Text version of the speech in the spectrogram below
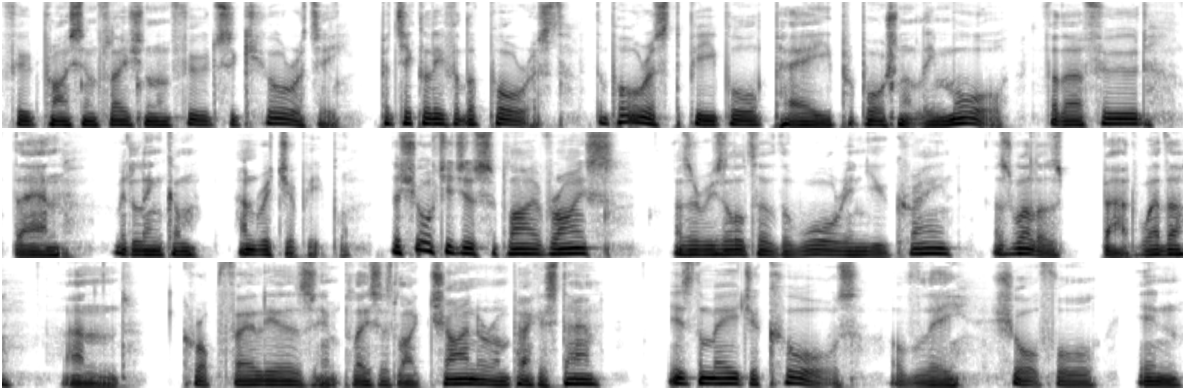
food price inflation and food security, particularly for the poorest. The poorest people pay proportionately more for their food than middle income and richer people. The shortage of supply of rice as a result of the war in Ukraine, as well as bad weather and crop failures in places like China and Pakistan, is the major cause of the shortfall in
